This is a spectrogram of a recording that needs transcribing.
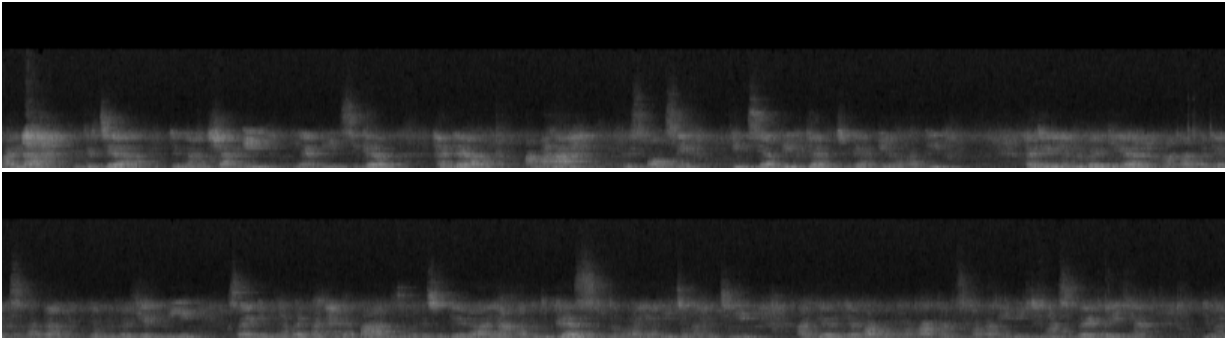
marilah bekerja dengan syar'i, yakni sigap, handal, amanah, responsif, inisiatif, dan juga inovatif. Hadirin yang berbahagia, maka pada kesempatan yang berbahagia ini saya ingin menyampaikan harapan kepada saudara yang akan bertugas untuk melayani jemaah haji agar dapat memanfaatkan kesempatan ini dengan sebaik-baiknya dengan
